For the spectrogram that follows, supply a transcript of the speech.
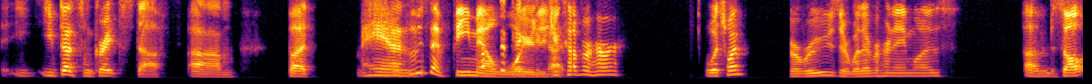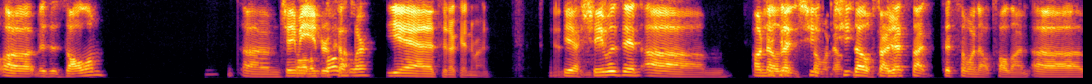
You've done some great stuff. Um, but man, Who's that female warrior? Pixie Did you cover her? which one? Baruz or whatever her name was. Um, Zol. Uh, is it Zolom? Um, Jamie Zolom Andrew Zolom. Cutler. Yeah, that's it. Okay, never mind. Yeah, she was in. Um, oh no, She's in- that's she- someone else. she- no, sorry, yeah. that's not. That's someone else. Hold on. Uh,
